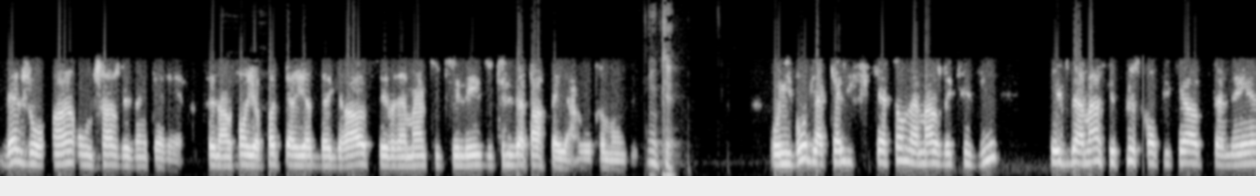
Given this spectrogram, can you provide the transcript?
dès le jour 1, on te charge des intérêts. C'est dans le fond, il n'y a pas de période de grâce, c'est vraiment tu utilises utilisateur payant, autrement dit. OK. Au niveau de la qualification de la marge de crédit, évidemment, c'est plus compliqué à obtenir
